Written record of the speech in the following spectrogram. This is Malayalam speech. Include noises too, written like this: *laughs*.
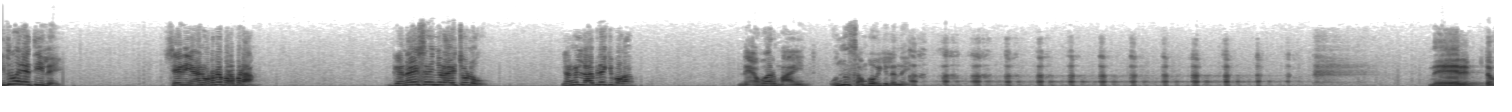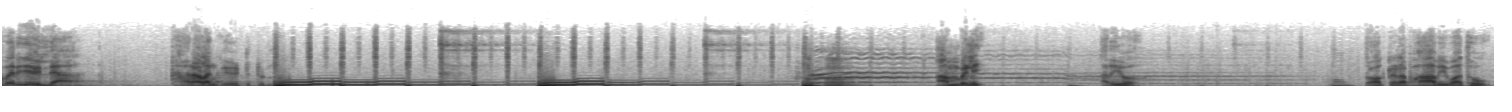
ഇതുവരെ എത്തിയില്ലേ? ശരി ഞാൻ ഉടനെ പുറപ്പെടാം. ഗണേശൻ ഇങ്ങോട്ട് അയച്ചോളൂ. ഞങ്ങൾ ലാബിലേക്ക് പോകാം. നെവർ മൈൻഡ് ഒന്നും സംഭവിക്കില്ലെന്നേ. നേരിട്ട് പരിചയമില്ല. ധാരാളം കേട്ടിട്ടുണ്ട്. അമ്പിളി അറിയോ ഡോക്ടറുടെ ഭാവി വധു.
